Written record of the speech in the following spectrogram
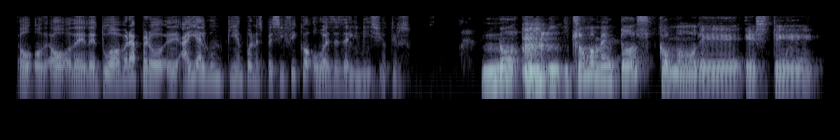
O, o, o de, de, tu obra, pero eh, ¿hay algún tiempo en específico o es desde el inicio, Tirso? No, son momentos como de este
